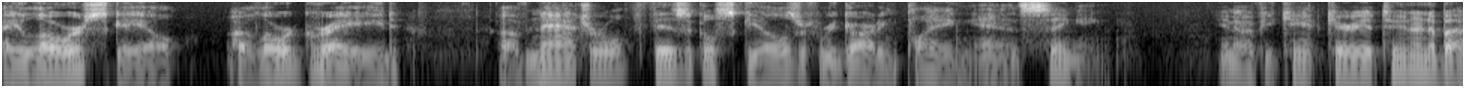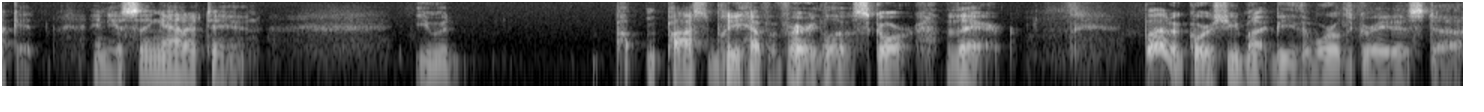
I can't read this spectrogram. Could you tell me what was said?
a lower scale, a lower grade of natural physical skills regarding playing and singing. You know, if you can't carry a tune in a bucket, and you sing out of tune, you would possibly have a very low score there. But of course, you might be the world's greatest uh,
